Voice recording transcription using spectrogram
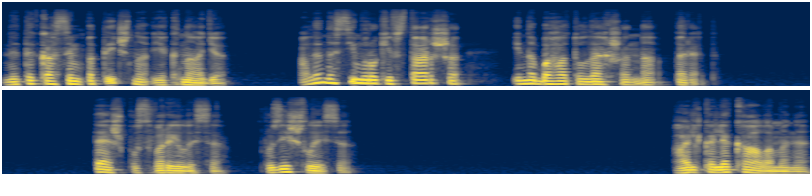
не така симпатична, як Надя, але на сім років старша і набагато легша наперед. Теж посварилися, розійшлися. Галька лякала мене,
